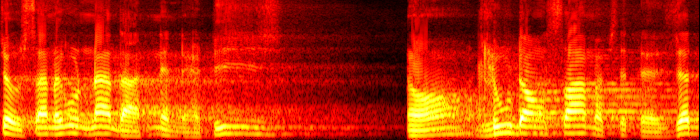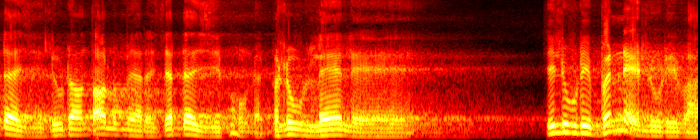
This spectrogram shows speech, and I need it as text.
ကျုပ်စန္ဒကူနတ်တာနှစ်နဲ့ဒီ နော်လူတောင်စားမဖြစ်တဲ့ရက်တက်ရီလူတောင်တောက်လို့မရတဲ့ရက်တက်ရီပုံနဲ့ဘယ်လို့လဲလဲဒီလူတွေဘယ်နဲ့လူတွေပါ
